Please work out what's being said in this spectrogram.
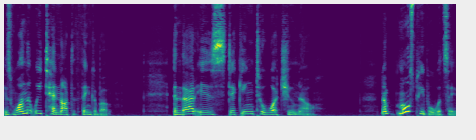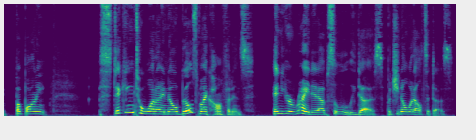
is one that we tend not to think about and that is sticking to what you know. Now, most people would say, but Bonnie, sticking to what I know builds my confidence. And you're right, it absolutely does. But you know what else it does?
